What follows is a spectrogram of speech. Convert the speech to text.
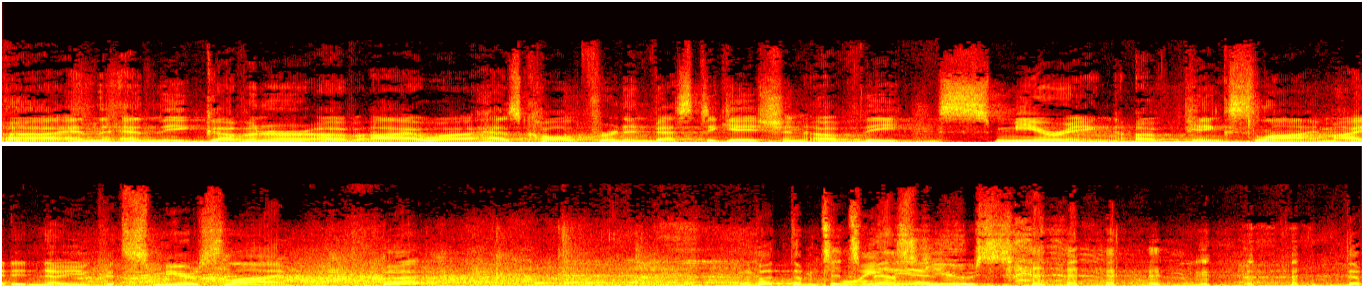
Uh, and, and the governor of Iowa has called for an investigation of the smearing of pink slime. I didn't know you could smear slime, but but the it's point its best is, use. the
